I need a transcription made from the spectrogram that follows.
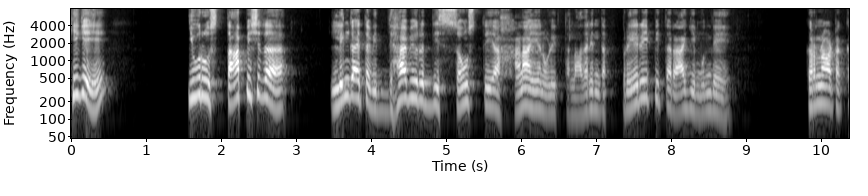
ಹೀಗೆ ಇವರು ಸ್ಥಾಪಿಸಿದ ಲಿಂಗಾಯತ ವಿದ್ಯಾಭಿವೃದ್ಧಿ ಸಂಸ್ಥೆಯ ಹಣ ಏನು ಉಳಿತಲ್ಲ? ಅದರಿಂದ ಪ್ರೇರೇಪಿತರಾಗಿ ಮುಂದೆ ಕರ್ನಾಟಕ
